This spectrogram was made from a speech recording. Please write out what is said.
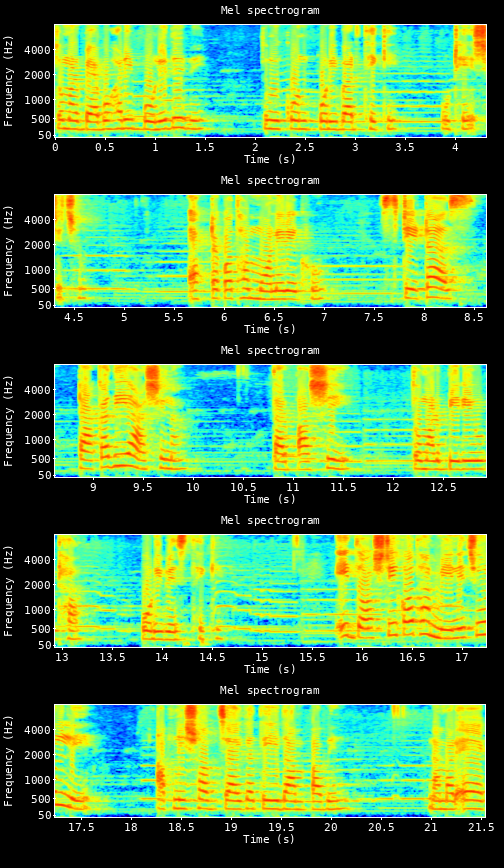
তোমার ব্যবহারই বলে দেবে তুমি কোন পরিবার থেকে উঠে এসেছ। একটা কথা মনে রেখো স্টেটাস টাকা দিয়ে আসে না, তার পাশে তোমার বেড়ে ওঠা পরিবেশ থেকে। এই দশটি কথা মেনে চললে আপনি সব জায়গাতেই দাম পাবেন। নাম্বার এক,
